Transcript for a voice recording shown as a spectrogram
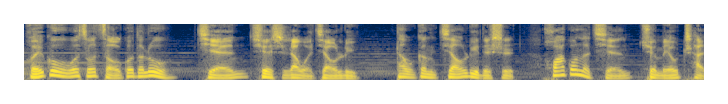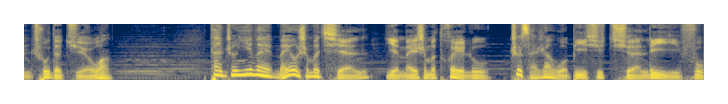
回顾我所走过的路，钱确实让我焦虑，但我更焦虑的是花光了钱却没有产出的绝望。但正因为没有什么钱，也没什么退路。这才让我必须全力以赴。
